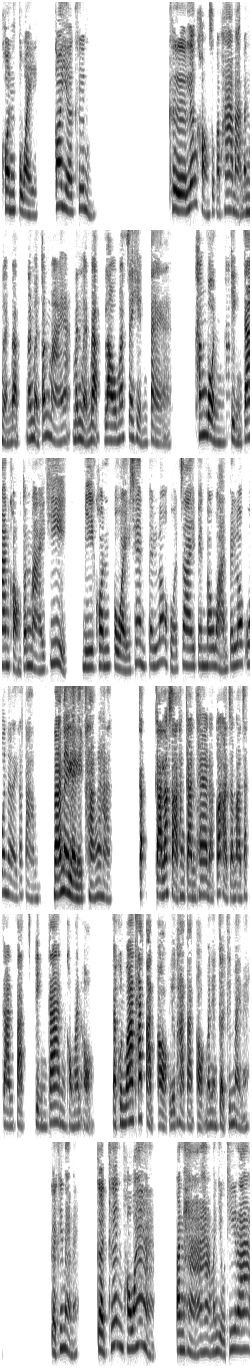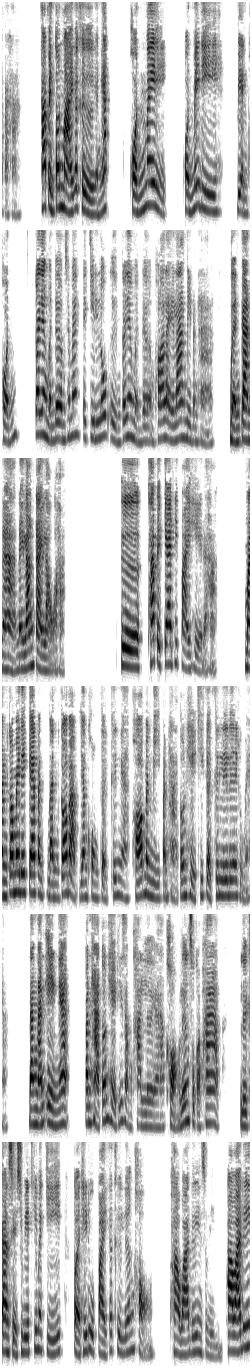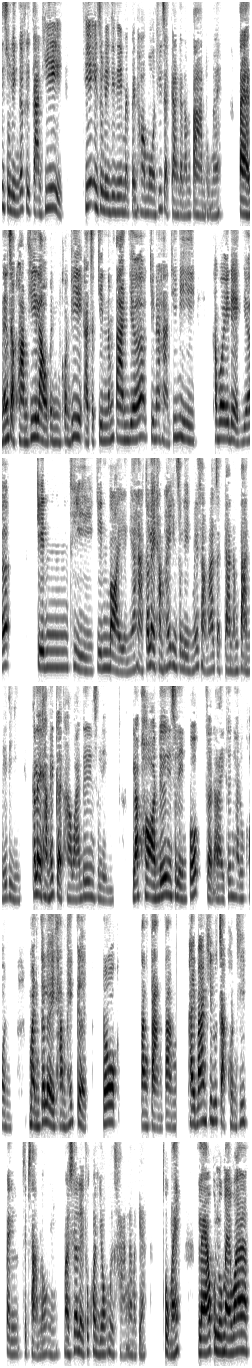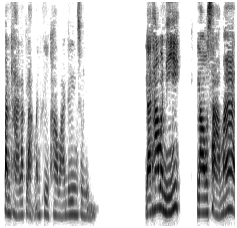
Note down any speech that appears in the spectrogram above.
คนป่วยก็เยอะขึ้น คือเรื่องของสุขภาพอะมันเหมือนแบบมันเหมือนต้นไม้อะมันเหมือนแบบเรามักจะเห็นแต่ข้างบนกิ่งก้านของต้นไม้ที่มีคนป่วย เช่น เป็นโรคหัวใจเป็นเบาหวานเป็นโรคอ้วนอะไรก็ตาม นะในหลาย ๆ ครั้งอะค่ะการรักษาทางการแพทย์ก็อาจจะมาจากการตัดกิ่งก้านของมันออก แต่คุณว่าถ้าตัดออกหรือผ่าตัดออกมันยังเกิดขึ้นใหม่ไหม เกิดขึ้นใหม่ไหมเกิดขึ้นเพราะว่าปัญหาค่ะมันอยู่ที่รากอะค่ะถ้าเป็นต้นไม้ก็คืออย่างเงี้ย ผลไม่ผลไม่ดี เปลี่ยนผลก็ยังเหมือนเดิมใช่ไหมไปกินโรคอื่นก็ยังเหมือนเดิมเพราะอะไรรากมีปัญหาเหมือนกันนะคะในร่างกายเราอะค่ะ คือถ้าไปแก้ที่ปลายเหตุอะค่ะ มันก็ไม่ได้แก้ปัญมันก็แบบยังคงเกิดขึ้นไงเพราะมันมีปัญหาต้นเหตุที่เกิดขึ้นเรื่อยๆถูกไหมคะดังนั้นเองเนี่ย ปัญหาต้นเหตุที่สำคัญเลยนะคะของเรื่องสุขภาพ หรือการเสียชีวิตที่เมื่อกี้เปิดให้ดูไปก็คือเรื่องของภาวะดื้ออินซูลิน ภาวะดื้ออินซูลินก็คือการที่ที่อินซูลินจริงๆมันเป็นฮอร์โมนที่จัดการกับน้ำตาลถูกไหมแต่เนื่องจากความที่เราเป็นคนที่อาจจะกินน้ำตาลเยอะกินอาหารที่มีคาร์โบไฮเดรตเยอะ กินถี่กินบ่อยอย่างเงี้ยค่ะก็เลยทำให้อินซูลินไม่สามารถจัดการน้ำตาลได้ดี ก็เลยทำให้เกิดภาวะดื้ออินซูลิน แล้วพอดื้ออินซูลินปุ๊บเกิดอะไรขึ้นคะทุกคน มันก็เลยทำให้เกิดโรคต่างๆ ตาม ใครบ้างที่รู้จักคนที่เป็นสิบสามโรคนี้ มาเชื่อเลยทุกคนยกมือค้างอะเมื่อกี้ถูกไหม แล้วคุณรู้ไหมว่าปัญหาหลักๆ มันคือภาวะดื้ออินซูลิน แล้วถ้าวันนี้เราสามารถ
